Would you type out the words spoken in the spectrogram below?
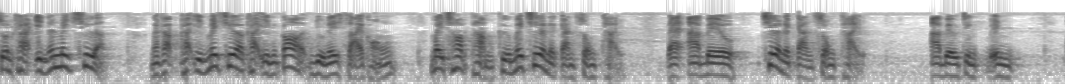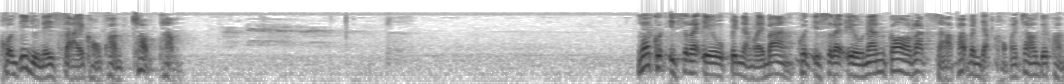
ส่วนคาอินนั้นไม่เชื่อนะครับคาอินไม่เชื่อคาอินก็อยู่ในสายของไม่ชอบธรรมคือไม่เชื่อในการทรงไถ่แต่อาเบลเชื่อในการทรงไถ่อาเบลจึงเป็นคนที่อยู่ในสายของความชอบธรรม และคนอิสราเอลเป็นอย่างไรบ้าง คนอิสราเอลนั้นก็รักษาพระบัญญัติของพระเจ้าด้วยความ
